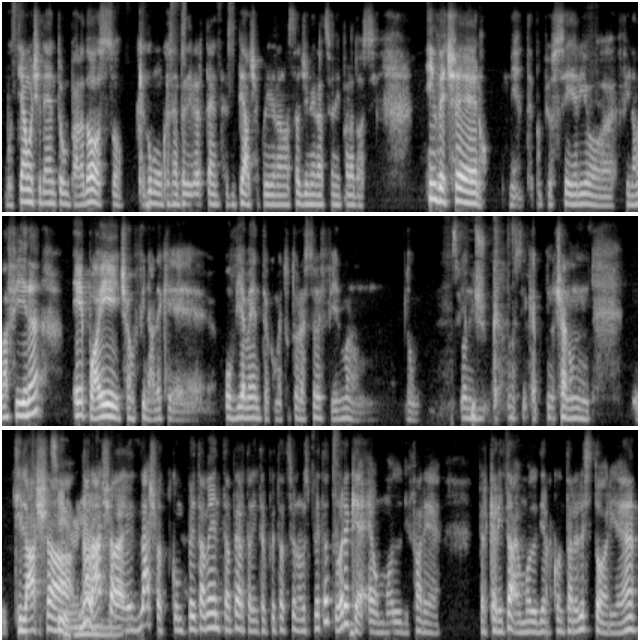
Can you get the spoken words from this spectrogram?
buttiamoci dentro un paradosso, che comunque è sempre divertente, mi piace quelli della nostra generazione i paradossi. Invece no, niente, proprio serio eh, fino alla fine, e poi c'è un finale che ovviamente, come tutto il resto del film, non, non, Si non- capisce non si cap- cioè non- ti lascia, Sì, no, lascia, eh, lascia completamente aperta l'interpretazione allo spettatore, che è un modo di fare, per carità, è un modo di raccontare le storie, eh.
